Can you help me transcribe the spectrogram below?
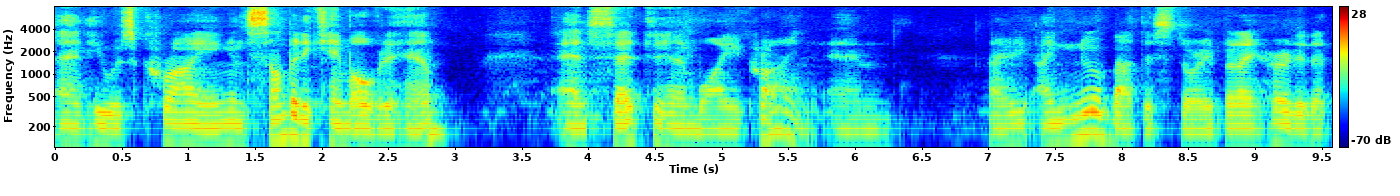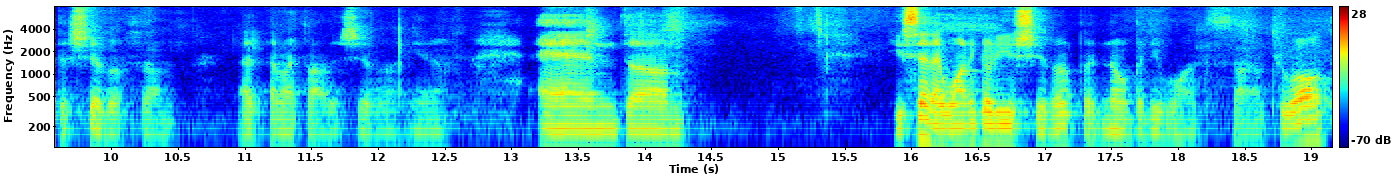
and he was crying, and somebody came over to him and said to him, Why are you crying? And I, I knew about this story, but I heard it at the Shiva from, at, at my father's Shiva, you know. And um, he said, I want to go to yeshiva, but nobody wants. I'm too old.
